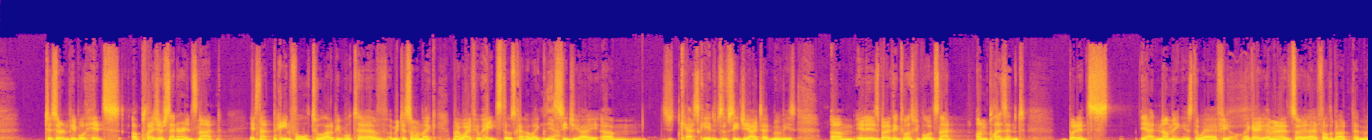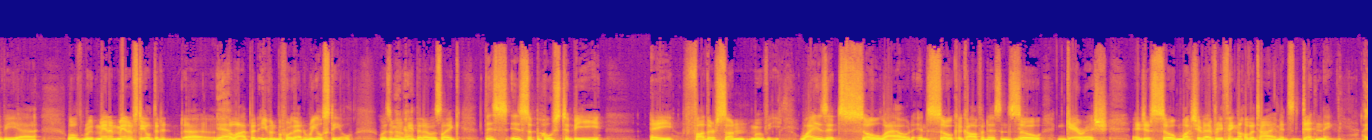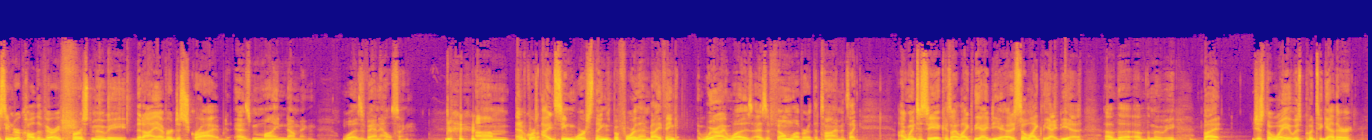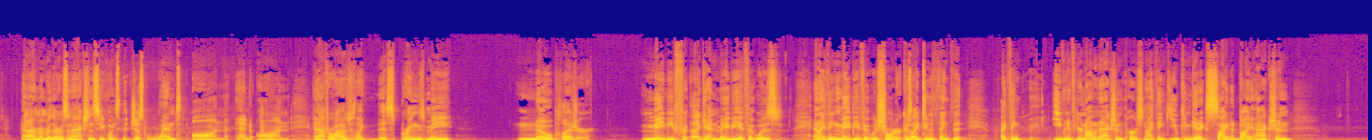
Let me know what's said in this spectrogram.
to certain people hits a pleasure center. It's not. It's not painful to a lot of people to have. I mean, to someone like my wife who hates those kind of like Yeah. CGI, um, just cascades of CGI type movies. Um, it is, but I think to most people, it's not unpleasant, but it's yeah, numbing is the way I feel. Like I, I mean, that's I felt about that movie. Uh, well, Man of, Man of Steel did it uh, Yeah. a lot, but even before that, Real Steel was a movie Okay. that I was like, this is supposed to be a father son movie. Why is it so loud and so cacophonous and so garish and just so much of everything all the time? It's deadening. I seem to recall the very first movie that I ever described as mind numbing was Van Helsing. um, and of course, I'd seen worse things before then, but I think where I was as a film lover at the time, it's like I went to see it because I liked the idea. I still like the idea of the of the movie, but just the way it was put together. And I remember there was an action sequence that just went on and on. And after a while, I was just like, this brings me no pleasure maybe for, again maybe if it was and i think maybe if it was shorter because i do think that i think even if you're not an action person i think you can get excited by action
